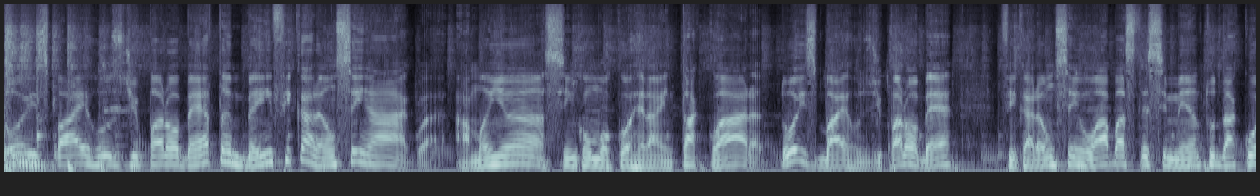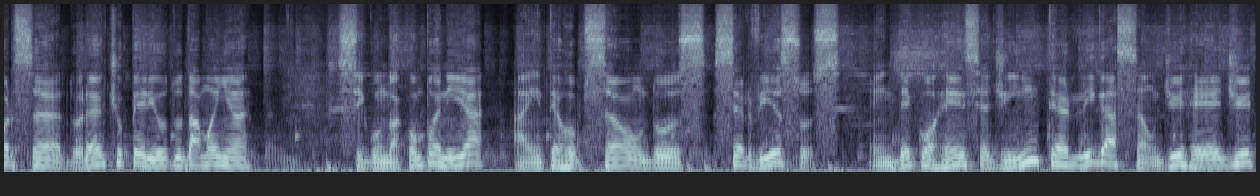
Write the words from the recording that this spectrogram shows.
Dois bairros de Parobé também ficarão sem água. Amanhã, assim como ocorrerá em Taquara, dois bairros de Parobé ficarão sem o abastecimento da Corsã durante o período da manhã. Segundo a companhia, a interrupção dos serviços em decorrência de interligação de rede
